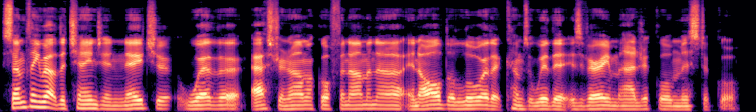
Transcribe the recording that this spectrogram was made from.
Something about the change in nature, weather, astronomical phenomena, and all the lore that comes with it is very magical, mystical.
